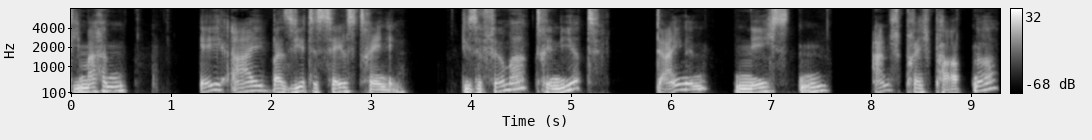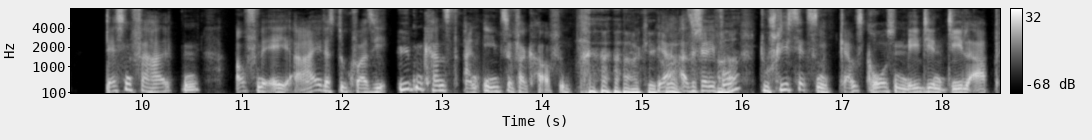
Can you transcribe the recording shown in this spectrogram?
die machen AI-basiertes Sales-Training. Diese Firma trainiert deinen nächsten Ansprechpartner dessen Verhalten auf eine AI, dass du quasi üben kannst, an ihn zu verkaufen. okay, cool. Ja, also stell dir vor, Aha. du schließt jetzt einen ganz großen Mediendeal ab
